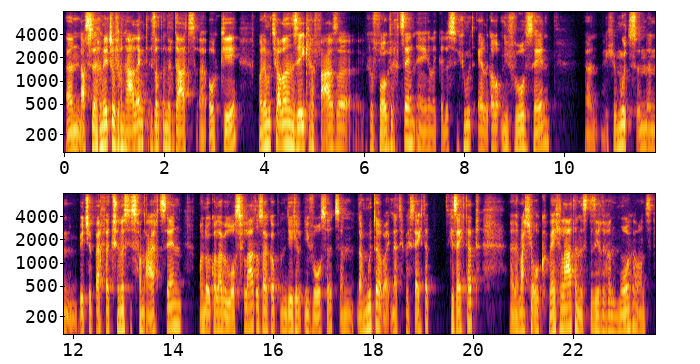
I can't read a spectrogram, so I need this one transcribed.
En als je er een beetje over nadenkt, is dat inderdaad uh, oké. Maar dan moet je al in een zekere fase gevorderd zijn, eigenlijk. Dus je moet eigenlijk al op niveau zijn. En je moet een, een beetje perfectionistisch van aard zijn, maar ook wel hebben losgelaten, zodat je op een degelijk niveau zit. En dat moet, wat ik net gezegd heb, gezegd heb dat mag je ook weglaten. Dus het is eerder een mogen, want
